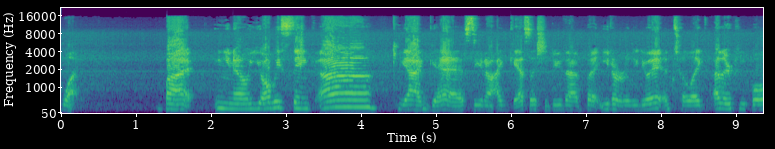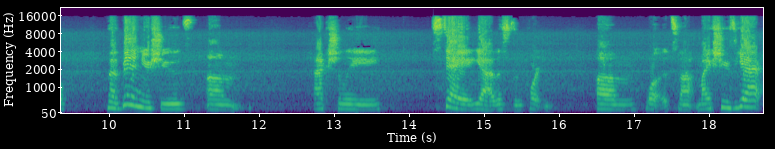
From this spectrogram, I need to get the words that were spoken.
what. But, you know, you always think, uh, yeah, I guess, you know, I guess I should do that, but you don't really do it until, like, other people who have been in your shoes um, actually say, yeah, this is important. Um, well, it's not my shoes yet,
